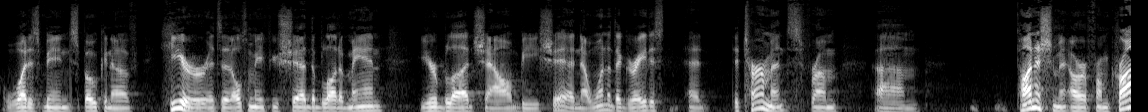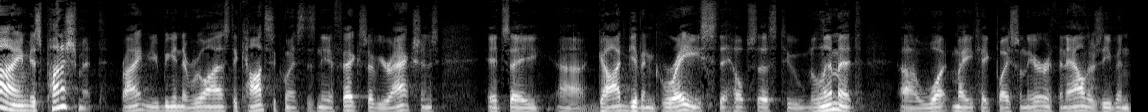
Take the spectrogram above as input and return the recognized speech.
what is being spoken of here is that ultimately if you shed the blood of man, your blood shall be shed. Now, one of the greatest uh, determinants from um, punishment or from crime is punishment right? You begin to realize the consequences and the effects of your actions. It's a uh, God given grace that helps us to limit uh, what may take place on the earth. And now there's even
